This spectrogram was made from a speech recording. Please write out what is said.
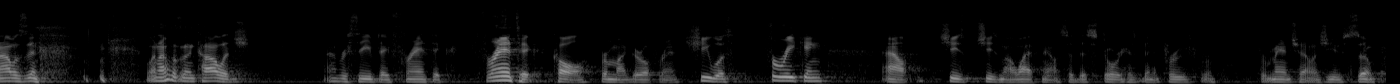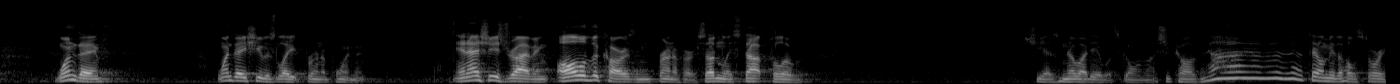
I was in, when I was in college, I received a frantic, frantic call from my girlfriend. She was freaking out. She's, she's my wife now, so this story has been approved for, for Man Challenge use. So one day, one day she was late for an appointment. And as she's driving, all of the cars in front of her suddenly stop, pull over. She has no idea what's going on. She calls me, ah, telling me the whole story.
